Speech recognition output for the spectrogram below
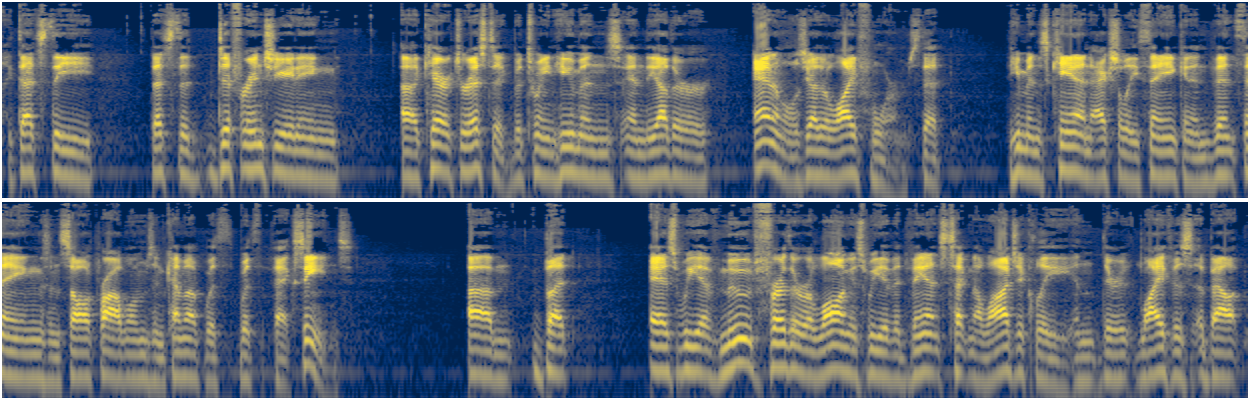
Like that's the that's the differentiating uh, characteristic between humans and the other animals, the other life forms. That humans can actually think and invent things and solve problems and come up with with vaccines. Um, but as we have moved further along, as we have advanced technologically, and their life is about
